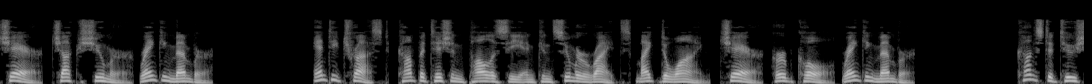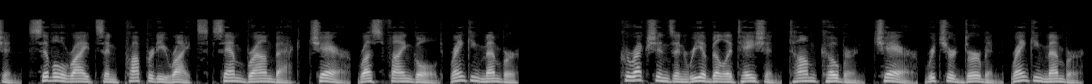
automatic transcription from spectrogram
Chair, Chuck Schumer, Ranking Member. Antitrust, Competition Policy and Consumer Rights Mike DeWine, Chair, Herb Kohl, Ranking Member. Constitution, Civil Rights and Property Rights Sam Brownback, Chair, Russ Feingold, Ranking Member. Corrections and Rehabilitation Tom Coburn, Chair, Richard Durbin, Ranking Member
